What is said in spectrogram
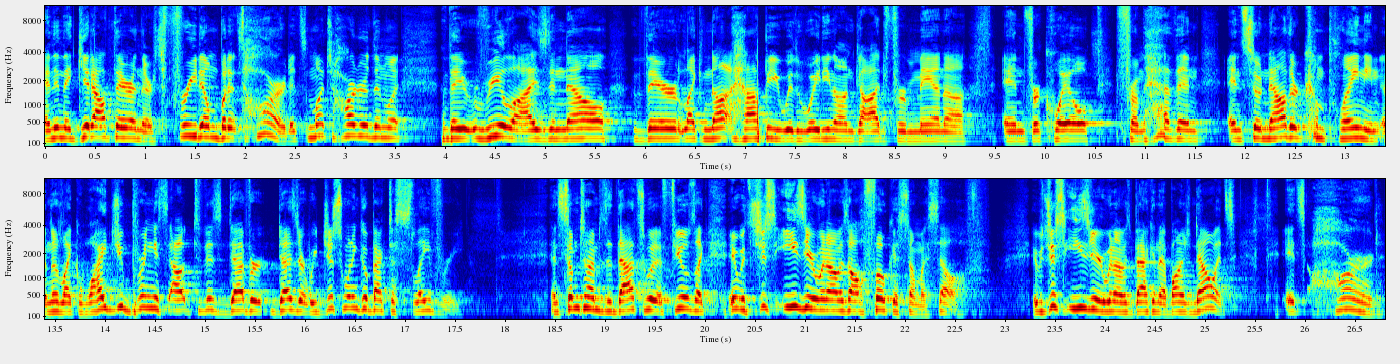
And then they get out there and there's freedom, but it's hard. It's much harder than what they realized. And now they're like not happy with waiting on God for manna and for quail from heaven. And so now they're complaining and they're like, Why'd you bring us out to this desert? We just want to go back to slavery. And sometimes that's what it feels like. It was just easier when I was all focused on myself. It was just easier when I was back in that bondage. Now it's, it's hard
